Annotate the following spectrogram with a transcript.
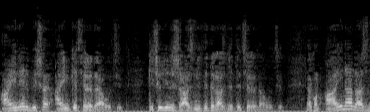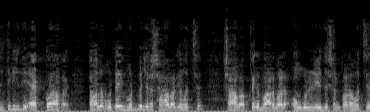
আইনের বিষয় আইনকে ছেড়ে দেওয়া উচিত। কিছু জিনিস রাজনীতিতে রাজনীতি ছেড়ে দেওয়া উচিত। এখন আইন আর রাজনীতিকে যদি এক করা হয় তাহলে ওটাই ঘটবে যেটা শাহবাগে হচ্ছে। শাহবাগ থেকে বারবার অঙ্গুলি নির্দেশন করা হচ্ছে।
